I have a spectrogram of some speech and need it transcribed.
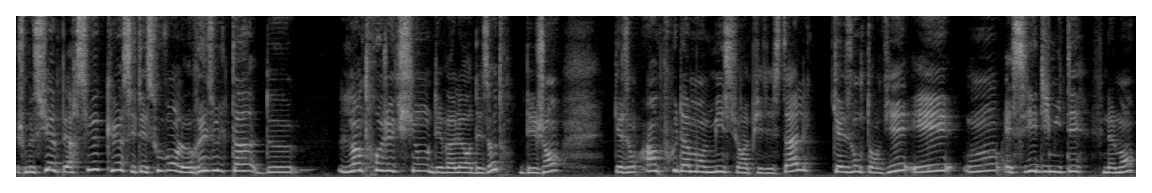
je me suis aperçu que c'était souvent le résultat de l'introjection des valeurs des autres, des gens qu'elles ont imprudemment mis sur un piédestal, qu'elles ont envié et ont essayé d'imiter finalement,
